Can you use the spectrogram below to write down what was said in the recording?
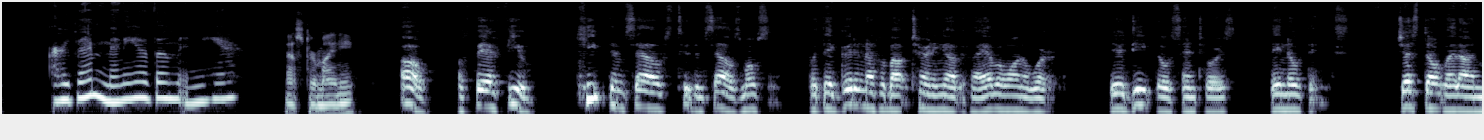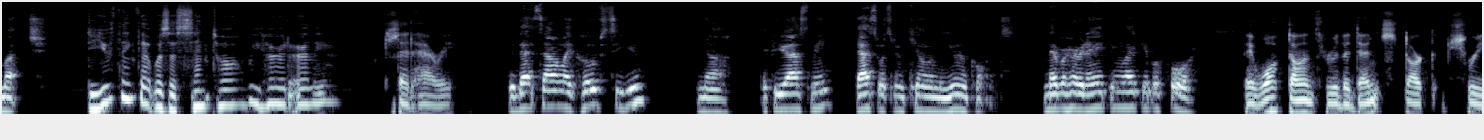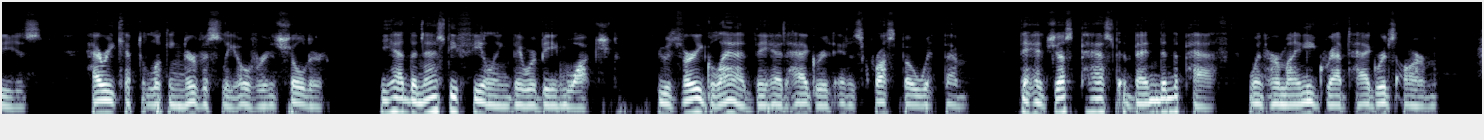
Are there many of them in here? asked Hermione. Oh, a fair few. Keep themselves to themselves mostly, but they're good enough about turning up if I ever want a word. They're deep, those centaurs. They know things. Just don't let on much. Do you think that was a centaur we heard earlier? said Harry. Did that sound like hooves to you? Nah. If you ask me, that's what's been killing the unicorns. Never heard anything like it before. They walked on through the dense, dark trees. Harry kept looking nervously over his shoulder. He had the nasty feeling they were being watched. He was very glad they had Hagrid and his crossbow with them. They had just passed a bend in the path when Hermione grabbed Hagrid's arm.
